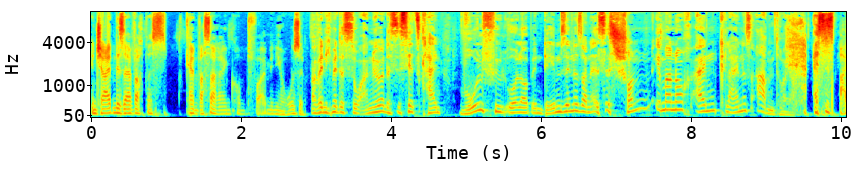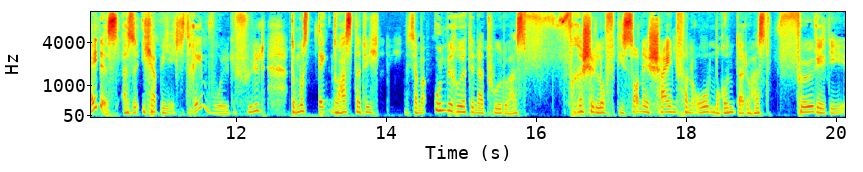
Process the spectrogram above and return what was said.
Entscheidend ist einfach, dass kein Wasser reinkommt, vor allem in die Hose. Aber wenn ich mir das so anhöre, das ist jetzt kein Wohlfühlurlaub in dem Sinne, sondern es ist schon immer noch ein kleines Abenteuer. Es ist beides. Also ich habe mich extrem wohl gefühlt. Du musst denken, du hast natürlich, ich sag mal, unberührte Natur, du hast frische Luft, die Sonne scheint von oben runter, du hast Vögel, die,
